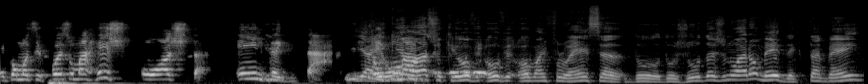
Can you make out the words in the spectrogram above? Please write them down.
É como se fosse uma resposta entre a guitarra. E aí que eu acho que houve, houve uma influência do, do Judas no Iron Maiden, que também.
